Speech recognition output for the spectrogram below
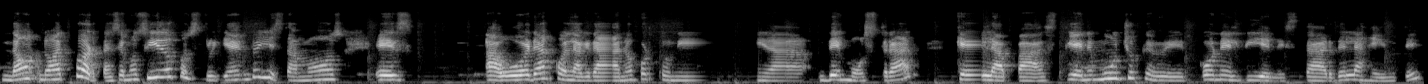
no, no a puertas, hemos ido construyendo y estamos, es ahora con la gran oportunidad de mostrar que la paz tiene mucho que ver con el bienestar de la gente,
